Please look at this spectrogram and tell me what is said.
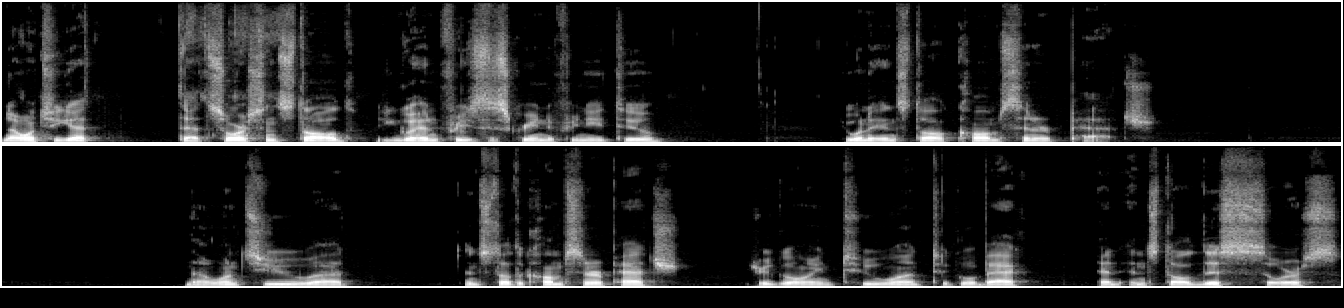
Now once you get that source installed, you can go ahead and freeze the screen if you need to. You want to install CommCenter Patch. Now once you uh, install the CommCenter patch, you're going to want to go back and install this source,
